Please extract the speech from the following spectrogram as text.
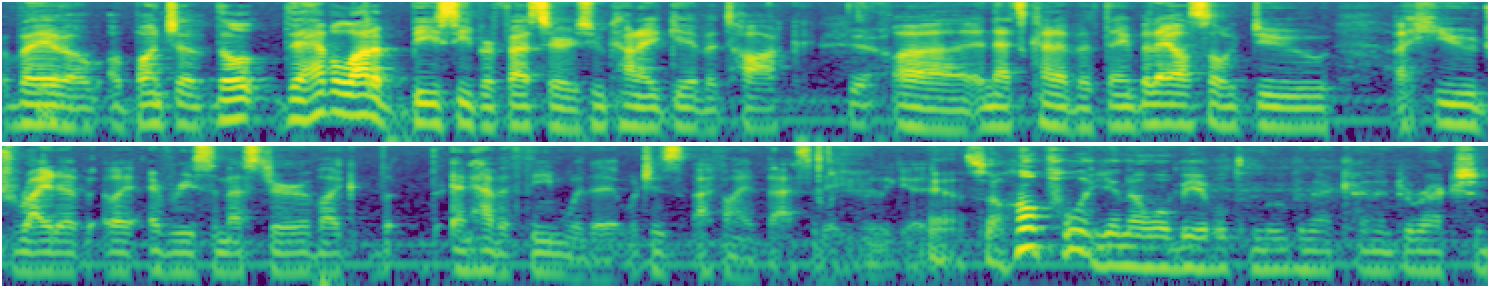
a they have a, a bunch of they have a lot of BC professors who kind of give a talk, Yeah. uh, and that's kind of a thing. But they also do a huge write up like, every semester of like the, and have a theme with it, which is I find fascinating, really good. Yeah, so hopefully, you know, we'll be able to move in that kind of direction.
